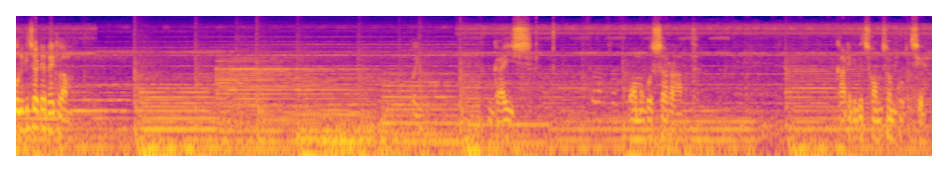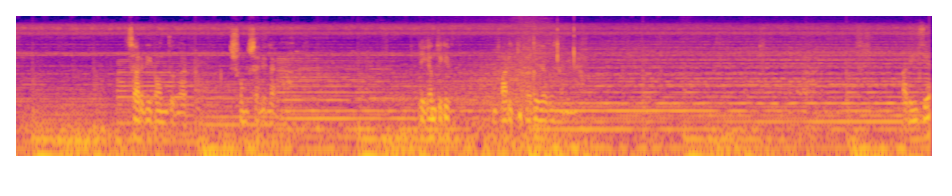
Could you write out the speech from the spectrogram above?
কোনো কিছু একটা দেখলাম। গাইস, অমাবস্যা রাত। কাঠে কিন্তু ছমছম করছে। চারিদিকে অন্ধকার, শুনশান এলাকা এখান থেকে বাড়ি কীভাবে যাব জানি না। আর এই যে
